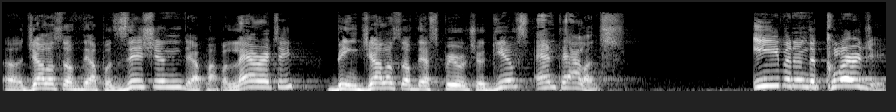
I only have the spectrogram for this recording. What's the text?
uh, jealous of their position, their popularity, being jealous of their spiritual gifts and talents. Even in the clergy,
